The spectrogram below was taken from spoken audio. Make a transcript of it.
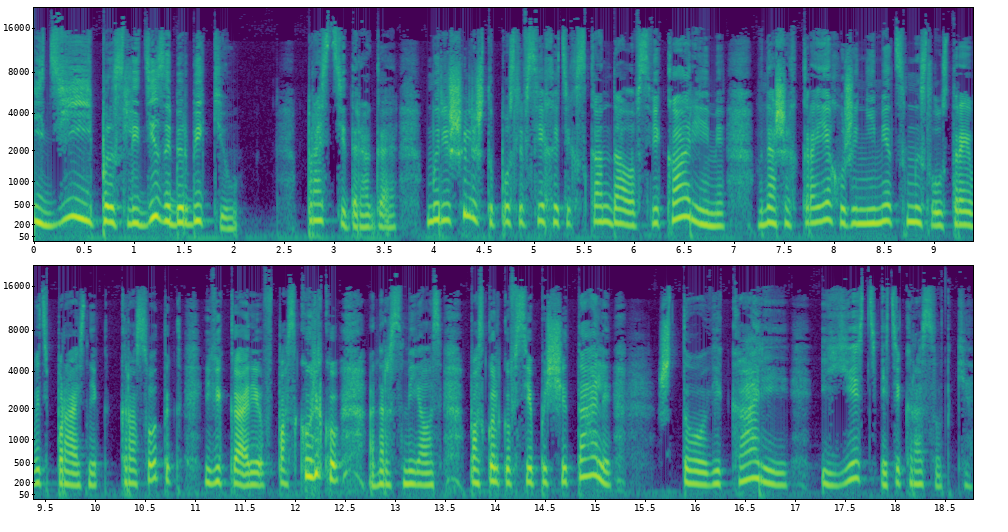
Иди и проследи за барбекю. Прости, дорогая, мы решили, что после всех этих скандалов с викариями в наших краях уже не имеет смысла устраивать праздник красоток и викариев, поскольку, она рассмеялась, поскольку все посчитали, что викарии и есть эти красотки.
